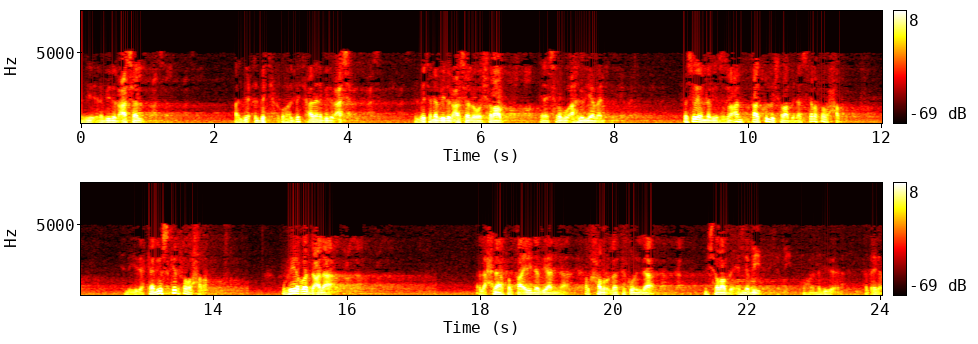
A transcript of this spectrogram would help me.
نبيذ العسل البتح وهو البتح هذا نبيذ العسل. البتح نبيذ العسل وهو شراب يشربه أهل اليمن. فسئل النبي صلى الله عليه وسلم عنه قال كل شراب أسكر فهو حرام. يعني إذا كان يسكر فهو حرام. وفيه الرد على الأحناف القائلين بأن الخمر لا تكون إلا من شراب النبيذ وهو نبيذ العنب.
